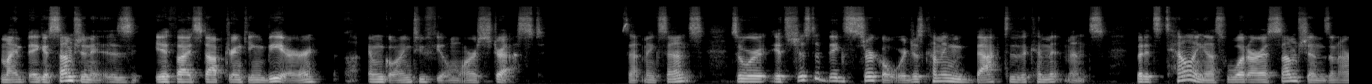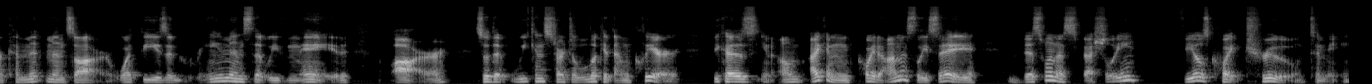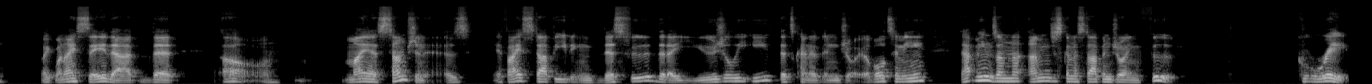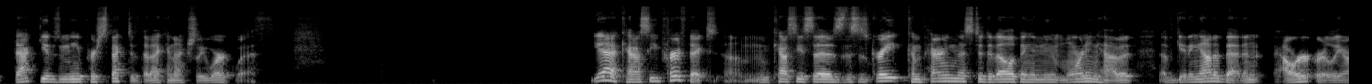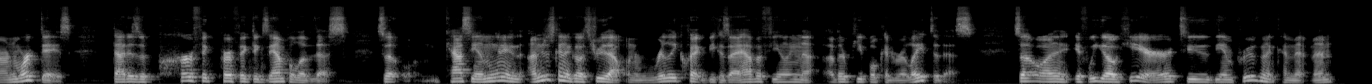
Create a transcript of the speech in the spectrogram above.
my big assumption is if I stop drinking beer, I'm going to feel more stressed. Does that make sense? So we're it's just a big circle. We're just coming back to the commitments, but it's telling us what our assumptions and our commitments are, what these agreements that we've made are, so that we can start to look at them clear. Because, you know, I can quite honestly say this one especially feels quite true to me. Like when I say that, that, oh, my assumption is if I stop eating this food that I usually eat that's kind of enjoyable to me, that means I'm not I'm just going to stop enjoying food. Great. That gives me perspective that I can actually work with. Yeah, Cassie, perfect. Um, Cassie says, This is great. Comparing this to developing a new morning habit of getting out of bed an hour earlier on work days. That is a perfect, perfect example of this. So, Cassie, I'm going to I'm just going to go through that one really quick because I have a feeling that other people could relate to this. So, uh, if we go here to the improvement commitment,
